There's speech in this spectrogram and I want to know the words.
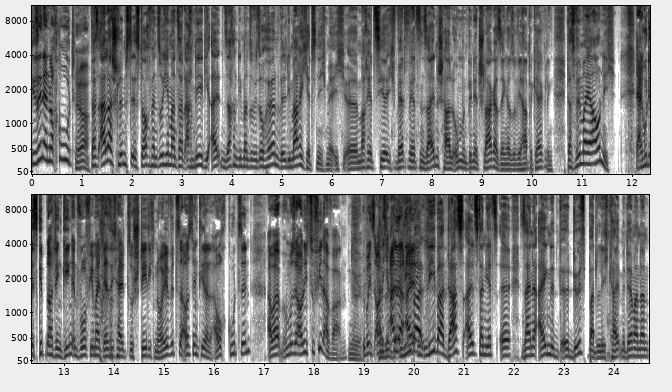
die sind ja noch gut. Ja. Das Allerschlimmste ist doch, wenn so jemand sagt, ach nee, die alten Sachen, die man sowieso hören will, die mache ich jetzt nicht mehr. Ich äh, mache jetzt hier, ich werde mir jetzt einen Seidenschal um und bin jetzt Schlagersänger, so wie Harpe Kerkeling. Das will man ja auch nicht. Ja gut, es gibt noch den Gegenentwurf, jemand, der sich halt so stetig neue Witze ausdenkt, die dann auch gut sind, aber man muss ja auch nicht zu viel erwarten. Übrigens auch nicht alle Also lieber, alten lieber das, als dann jetzt äh, seine eigene äh, Dösbaddeligkeit, mit der man dann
